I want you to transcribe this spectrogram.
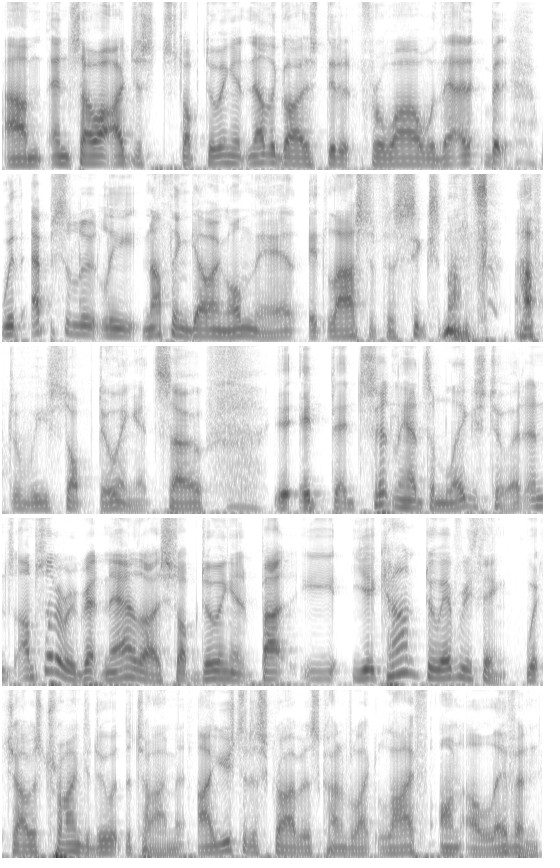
Um, and so I just stopped doing it. And other guys did it for a while without it, but with absolutely nothing going on there. It lasted for six months after we stopped doing it. So it, it, certainly had some legs to it. And I'm sort of regret now that I stopped doing it, but y- you can't do everything, which I was trying to do at the time. I used to describe it as kind of like life on 11.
